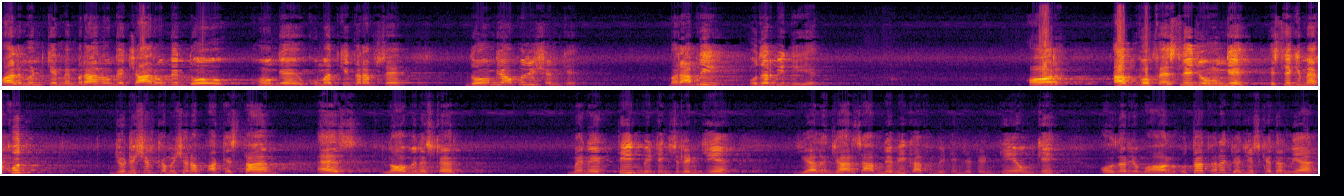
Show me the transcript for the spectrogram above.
पार्लियामेंट के मेम्बरान होंगे, चार होंगे, दो होंगे हुकूमत की तरफ़ से, दो होंगे अपोजिशन के। बराबरी उधर भी दी है। और अब वो फैसले जो होंगे, इसलिए कि मैं खुद judicial commission of Pakistan as law minister मैंने तीन मीटिंग्स अटेंड किए हैं। जिया लंझार साहब ने भी काफ़ी मीटिंग्स अटेंड की हैं। उनकी और उधर जो माहौल होता था ना जजेस के दरमियान,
